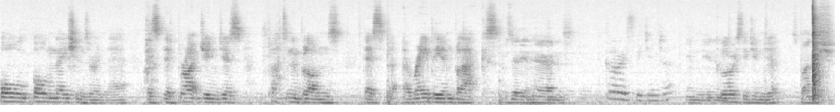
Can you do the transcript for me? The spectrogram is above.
All all nations are in there. There's there's bright gingers, platinum blondes. There's Arabian blacks, Brazilian hair and Gloriously ginger. Indian, gloriously ginger. Spanish.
